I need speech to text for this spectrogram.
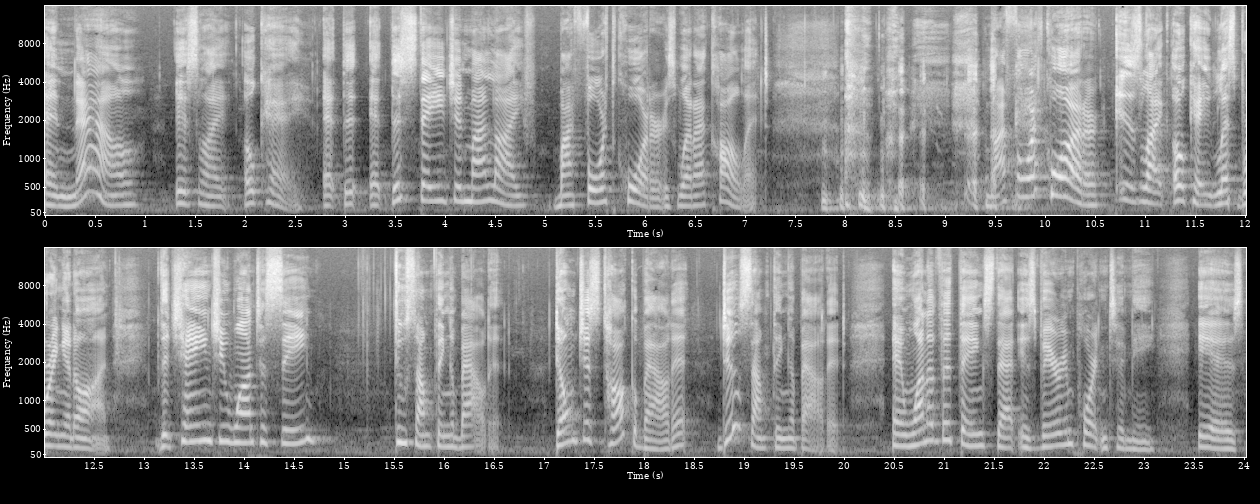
And now it's like, okay, at, the, at this stage in my life, my fourth quarter is what I call it. my fourth quarter is like, okay, let's bring it on the change you want to see, do something about it. Don't just talk about it, do something about it. And one of the things that is very important to me is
